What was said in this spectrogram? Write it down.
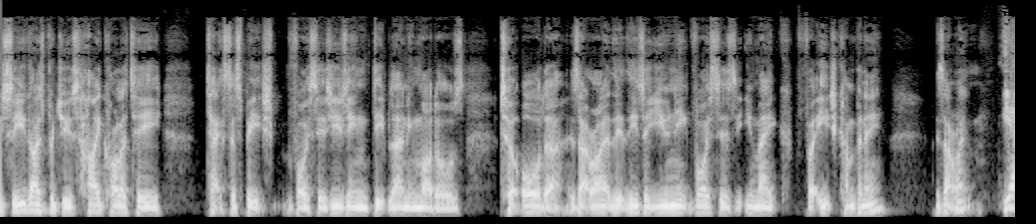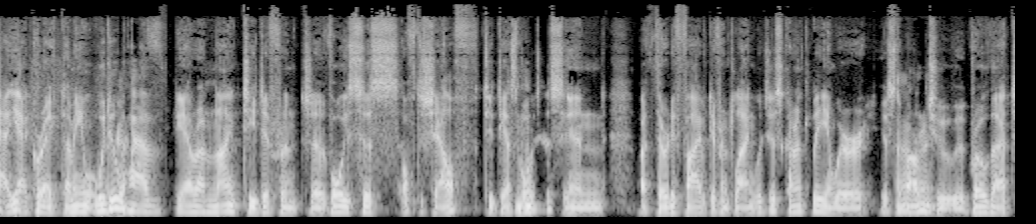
So you guys produce high quality text to speech voices using deep learning models to order is that right? These are unique voices that you make for each company? Is that right yeah, yeah, correct. I mean, we do have yeah, around 90 different uh, voices off the shelf, TTS mm-hmm. voices in about 35 different languages currently, and we're just about right. to grow that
